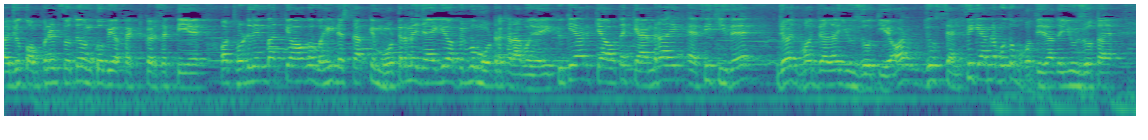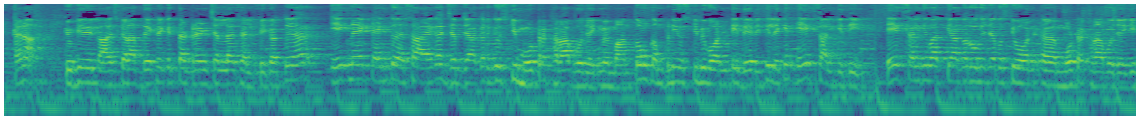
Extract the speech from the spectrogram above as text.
जो कंपोनेंट्स होते हैं, उनको भी अफेक्ट कर सकती है। और थोड़े दिन बाद क्या होगा, वही डस्ट आपके मोटर में जाएगी और फिर वो मोटर खराब हो जाएगी। क्योंकि यार, क्या होता है कैमरा एक ऐसी चीज़ है, जो बहुत ज़्यादा यूज़ होती है और जो सेल्फी कैमरा वो तो बहुत ही ज़्यादा यूज़ होता है। है ना? क्योंकि आजकल आप देख रहे कितना ट्रेंड चल रहा है सेल्फी का। तो यार, एक ना एक टाइम तो ऐसा आएगा जब जाकर के उसकी मोटर खराब हो जाएगी। मैं मानता हूँ कंपनी उसकी भी वारंटी दे रही थी, लेकिन एक साल की थी। एक साल के बाद क्या करोगे जब उसकी मोटर खराब हो जाएगी?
